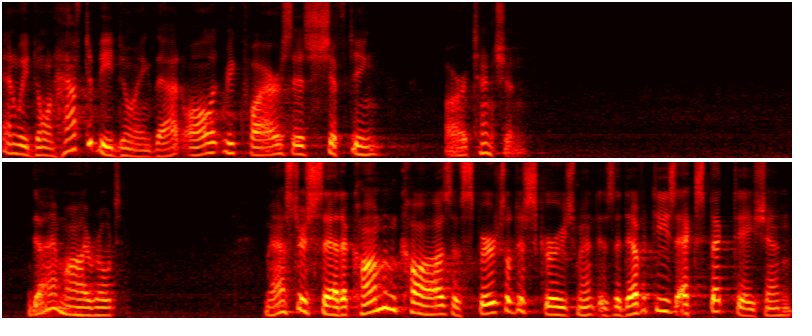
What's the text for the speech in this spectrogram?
And we don't have to be doing that. All it requires is shifting our attention. Daya Ma wrote, Master said a common cause of spiritual discouragement is the devotee's expectation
